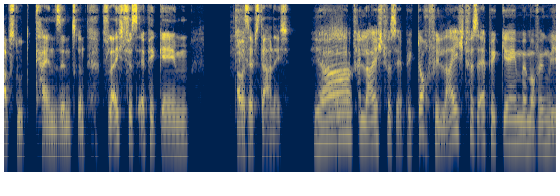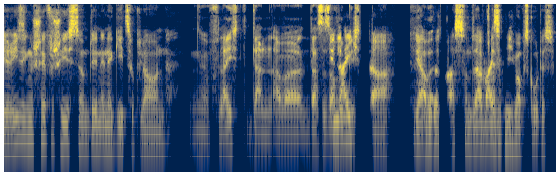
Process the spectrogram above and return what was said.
absolut keinen Sinn drin. Vielleicht fürs Epic Game, aber selbst da nicht. Ja, also, vielleicht fürs Epic. Doch, vielleicht fürs Epic Game, wenn man auf irgendwelche riesigen Schiffe schießt, um den Energie zu klauen. Ja, vielleicht dann, aber das ist auch Vielleicht da. Ja, aber, aber das war's. Und da weiß ich nicht mehr, ob es gut ist.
